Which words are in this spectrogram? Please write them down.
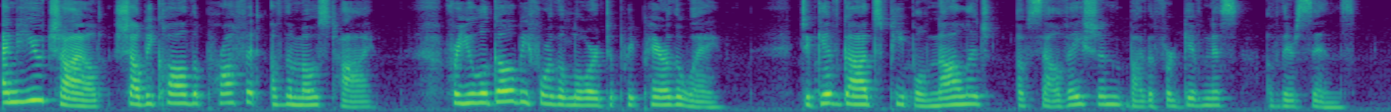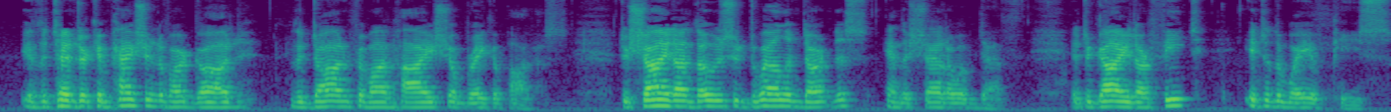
And you, child, shall be called the prophet of the Most High, for you will go before the Lord to prepare the way, to give God's people knowledge of salvation by the forgiveness of their sins. In the tender compassion of our God, the dawn from on high shall break upon us, to shine on those who dwell in darkness and the shadow of death, and to guide our feet into the way of peace.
